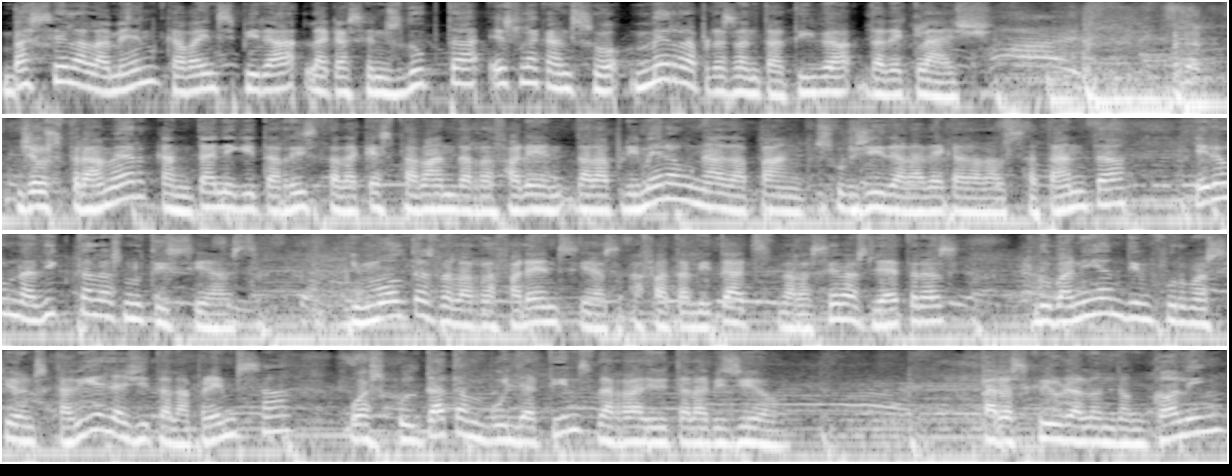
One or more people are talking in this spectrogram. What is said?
va ser l'element que va inspirar la que sens dubte és la cançó més representativa de The Clash. Joe Strummer, cantant i guitarrista d'aquesta banda referent de la primera onada punk sorgida a la dècada dels 70, era un addicte a les notícies i moltes de les referències a fatalitats de les seves lletres provenien d'informacions que havia llegit a la premsa o escoltat en butlletins de ràdio i televisió. Per escriure London Calling,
